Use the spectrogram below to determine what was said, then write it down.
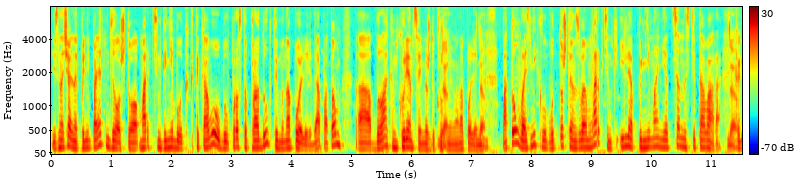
изначально, пони- понятное дело, что маркетинга не было как такового, был просто продукт и монополии, да, потом а, была конкуренция между крупными Да, монополиями. да. Потом возникло вот то, что я называю маркетинг или понимание ценности товара. Да. Как-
